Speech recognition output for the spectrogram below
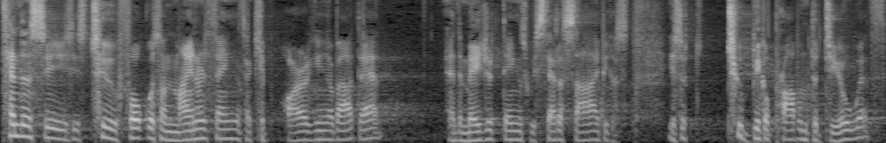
tendency is to focus on minor things and keep arguing about that. And the major things we set aside because it's a too big a problem to deal with.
